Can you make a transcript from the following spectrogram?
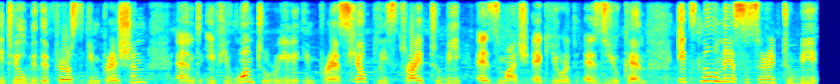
it will be the first impression and if you want to really impress her, please try to be as much accurate as you can. It's not necessary to be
